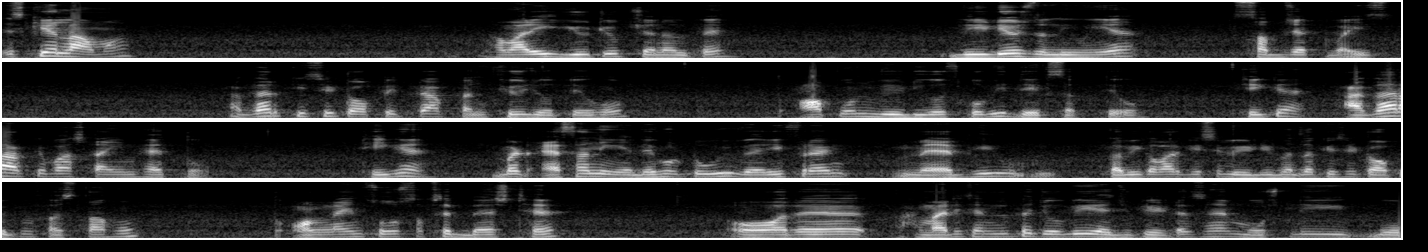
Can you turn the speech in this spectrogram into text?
इसके अलावा, हमारी यूट्यूब चैनल पे वीडियोस डली हुई हैं सब्जेक्ट वाइज अगर किसी टॉपिक पे आप कंफ्यूज होते हो तो आप उन वीडियोस को भी देख सकते हो। ठीक है? अगर आपके पास टाइम है तो। ठीक है? बट ऐसा नहीं है। देखो टू बी वेरी फ्रेंक मैं भी कभी कभार किसी वीडियो मतलब किसी टॉपिक में फंसता हूँ तो ऑनलाइन सोर्स सबसे बेस्ट है। और हमारे चैनल पे जो भी एजुकेटर्स हैं मोस्टली वो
